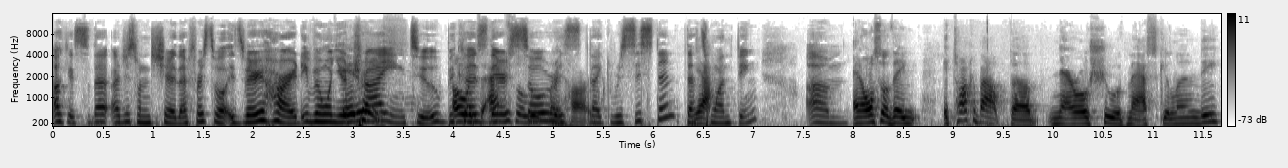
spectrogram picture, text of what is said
Okay, so that I just wanted to share that. First of all, it's very hard, even when you're It is. trying to, Oh, because it's they're so res- like resistant. That's Yeah. one thing. Um, And also, they, they talk about the narrow shoe of masculinity.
